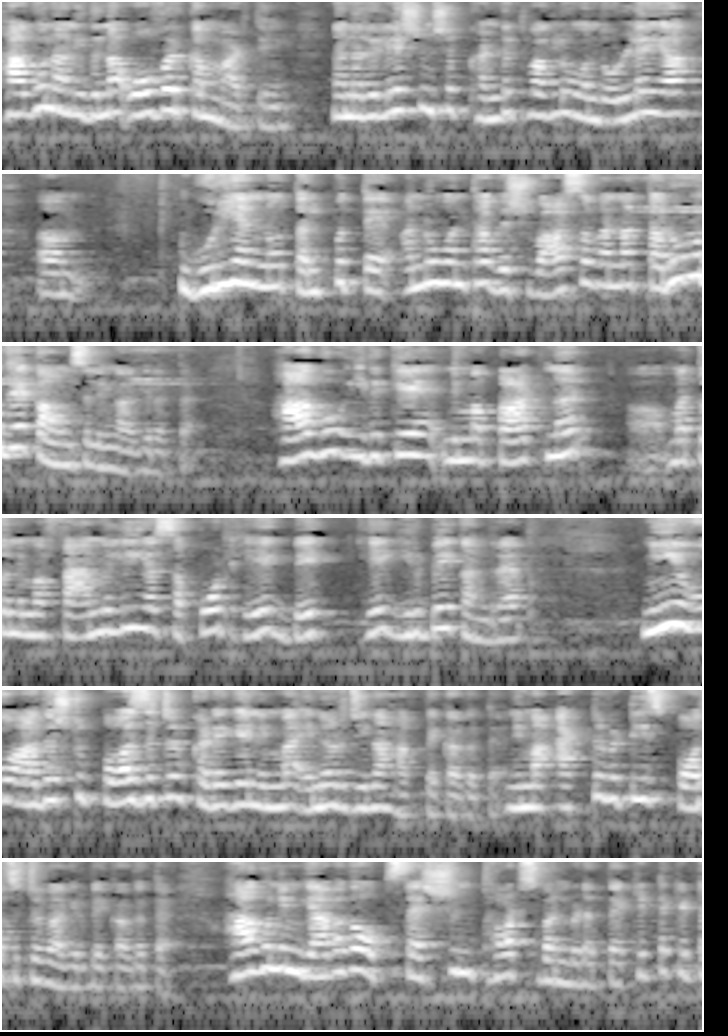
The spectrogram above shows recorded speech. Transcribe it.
ಹಾಗೂ ನಾನು ಇದನ್ನ ಓವರ್ಕಮ್ ಮಾಡ್ತೀನಿ. ನನ್ನ ರಿಲೇಶನ್ಶಿಪ್ ಖಂಡಿತವಾಗ್ಲೂ ಒಂದು ಒಳ್ಳೆಯ ಗುರಿಯನ್ನು ತಲುಪುತ್ತೆ ಅನ್ನುವಂಥ ವಿಶ್ವಾಸವನ್ನ ತರುವುದೇ ಕೌನ್ಸಿಲಿಂಗ್ ಆಗಿರುತ್ತೆ. ಹಾಗೂ ಇದಕ್ಕೆ ನಿಮ್ಮ ಪಾರ್ಟ್ನರ್ ಮತ್ತು ನಿಮ್ಮ ಫ್ಯಾಮಿಲಿಯ ಸಪೋರ್ಟ್ ಹೇಗ್ ಬೇಕ್, ಹೇಗ್ ಇರ್ಬೇಕಂದ್ರೆ ನೀವು ಆದಷ್ಟು ಪಾಸಿಟಿವ್ ಕಡೆಗೆ ನಿಮ್ಮ ಎನರ್ಜಿನ ಹಾಕಬೇಕಾಗತ್ತೆ. ನಿಮ್ಮ ಆಕ್ಟಿವಿಟೀಸ್ ಪಾಸಿಟಿವ್ ಆಗಿರ್ಬೇಕಾಗತ್ತೆ. ಹಾಗೂ ನಿಮ್ಗೆ ಯಾವಾಗ ಒಬ್ಸೆಷನ್ ಥಾಟ್ಸ್ ಬಂದ್ಬಿಡುತ್ತೆ, ಕೆಟ್ಟ ಕೆಟ್ಟ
